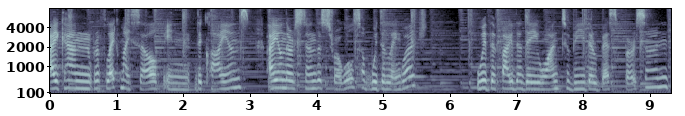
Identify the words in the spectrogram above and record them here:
I can reflect myself in the clients. I understand the struggles with the language, with the fact that they want to be their best person.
